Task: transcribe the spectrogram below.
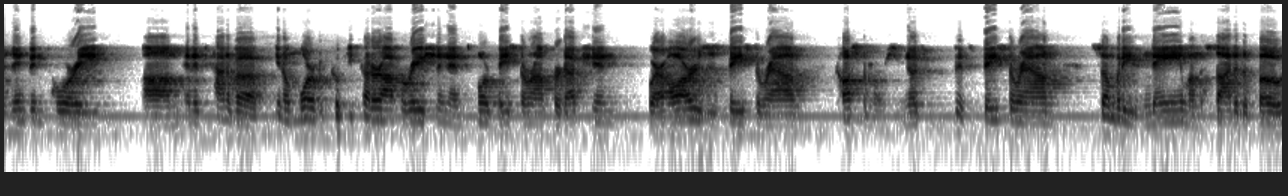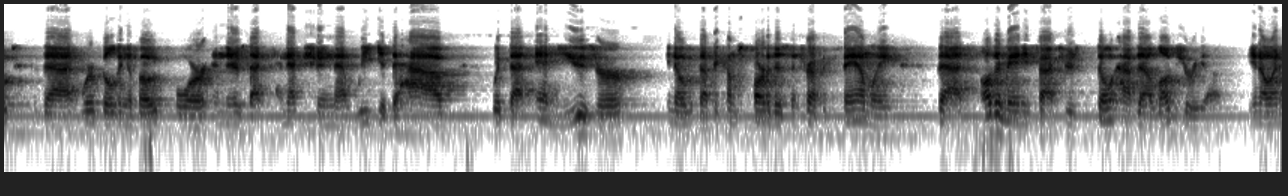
as inventory. Um, and it's kind of a, you know, more of a cookie cutter operation and it's more based around production where ours is based around customers. You know, it's, it's based around somebody's name on the side of the boat that we're building a boat for, and there's that connection that we get to have with that end user, you know, that becomes part of this Intrepid family that other manufacturers don't have that luxury of, you know, and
